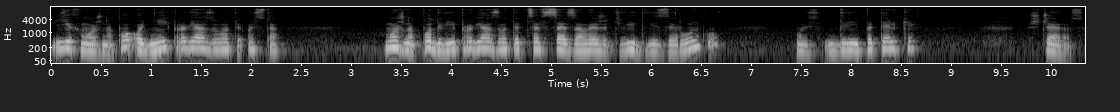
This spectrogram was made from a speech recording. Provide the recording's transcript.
Їх можна по одній пров'язувати, ось так. Можна по дві пров'язувати. Це все залежить від візерунку. Ось дві петельки. Ще раз,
